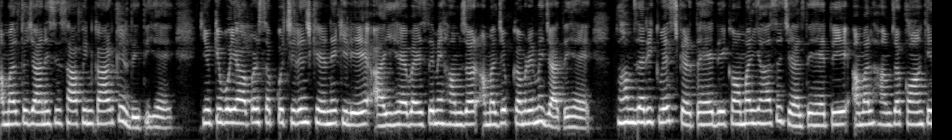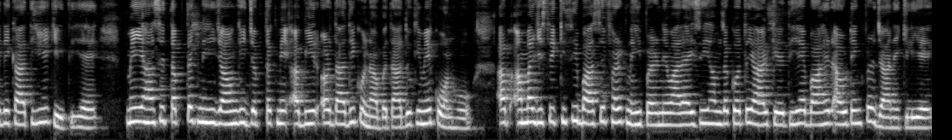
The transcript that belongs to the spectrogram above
अमल तो जाने से साफ़ इनकार कर देती है, क्योंकि वो यहाँ पर सबको चैलेंज करने के लिए आई है। वैसे में हमजा और अमल जब कमरे में जाते हैं तो हमजा रिक्वेस्ट करता है, देखो अमल यहाँ से चलते हैं। तो ये अमल हमजा को आँखें दिखाती ही कहती है, मैं यहाँ से तब तक नहीं जाऊँगी जब तक मैं अबीर और दादी को ना बता दूँ कि मैं कौन हूँ। अब अमल जिसे किसी बात से फ़र्क नहीं पड़ने वाला है, इसी हमजा को तैयार करती है। है बाहर आउटिंग पर जाने के लिए।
